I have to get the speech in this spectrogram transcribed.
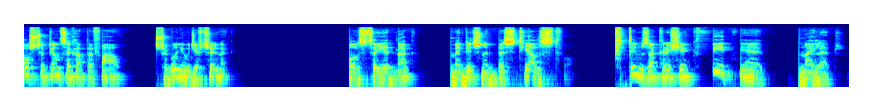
po szczepionce HPV, szczególnie u dziewczynek. W Polsce jednak medyczne bestialstwo w tym zakresie kwitnie najlepsze.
